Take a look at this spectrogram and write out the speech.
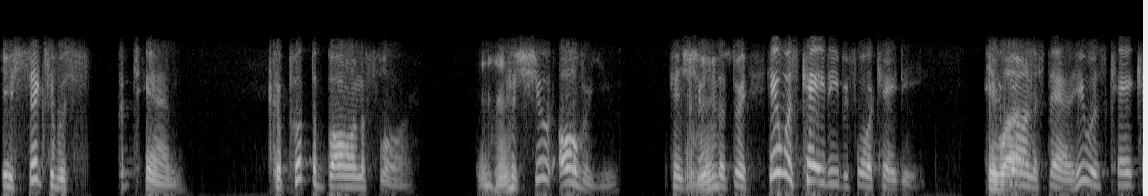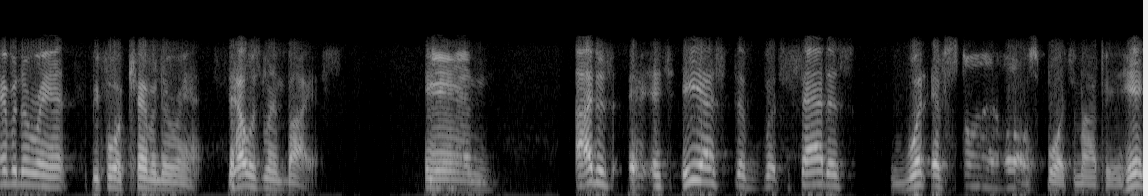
he's six. He was ten. Could put the ball on the floor hmm can shoot over you, can shoot Mhm. the three. He was KD before KD. He you was. don't understand. He was K- Kevin Durant before Kevin Durant. That was Len Bias, and I just it, it's he has the saddest what if story in all sports, in my opinion. He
